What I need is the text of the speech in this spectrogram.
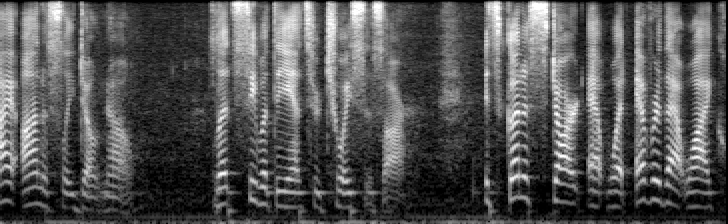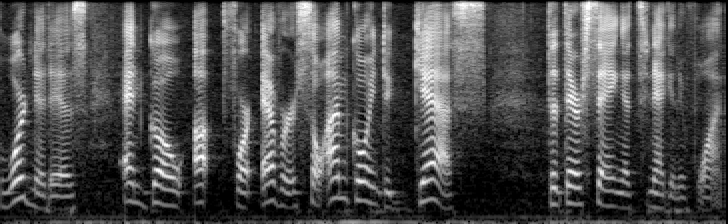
I honestly don't know. Let's see what the answer choices are. It's going to start at whatever that y coordinate is and go up forever. So I'm going to guess that they're saying it's negative 1.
